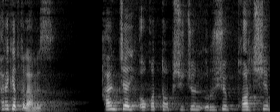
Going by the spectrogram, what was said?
harakat qilamiz. Qancha ovqat topish uchun urushib tortishib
